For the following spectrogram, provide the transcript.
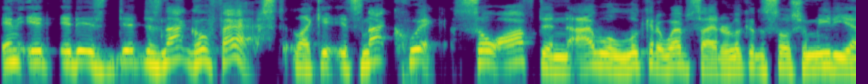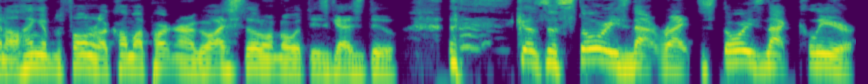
And it it is it does not go fast. Like it, it's not quick. So often i will look at a website or look at the social media and i'll hang up the phone and i'll call my partner and go i still don't know what these guys do. Because the story's not right. The story's not clear.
